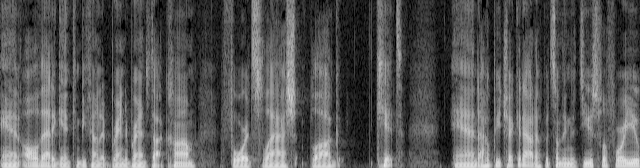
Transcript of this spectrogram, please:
and all that again can be found at brandonbrands.com forward slash blog kit. And I hope you check it out. I hope it's something that's useful for you.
